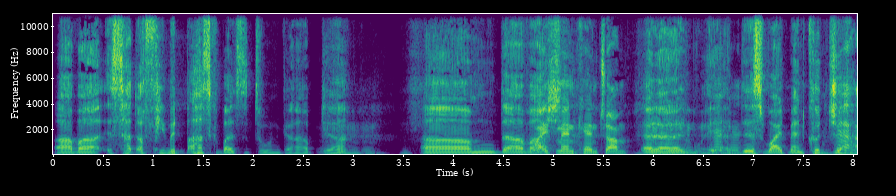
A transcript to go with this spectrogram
Aber es hat auch viel mit Basketball zu tun gehabt, ja. ähm, da war White ich, Man can't jump. äh, äh, this white man could jump,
